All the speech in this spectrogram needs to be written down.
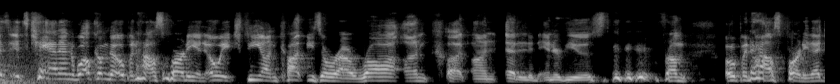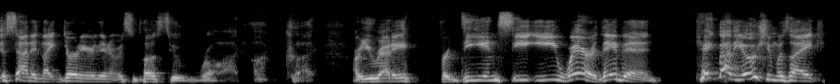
guys? It's Cannon. Welcome to Open House Party and OHP Uncut. These are our raw, uncut, unedited interviews from Open House Party. That just sounded like dirtier than it was supposed to. Raw, uncut. Are you ready for DNCE? Where they been? Cake by the Ocean was like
